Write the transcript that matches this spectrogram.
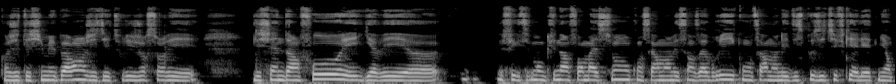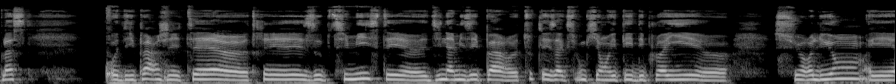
quand j'étais chez mes parents, j'étais tous les jours sur les, les chaînes d'infos et il y avait euh, effectivement aucune information concernant les sans-abri, concernant les dispositifs qui allaient être mis en place. Au départ, j'étais très optimiste et dynamisée par toutes les actions qui ont été déployées sur Lyon et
